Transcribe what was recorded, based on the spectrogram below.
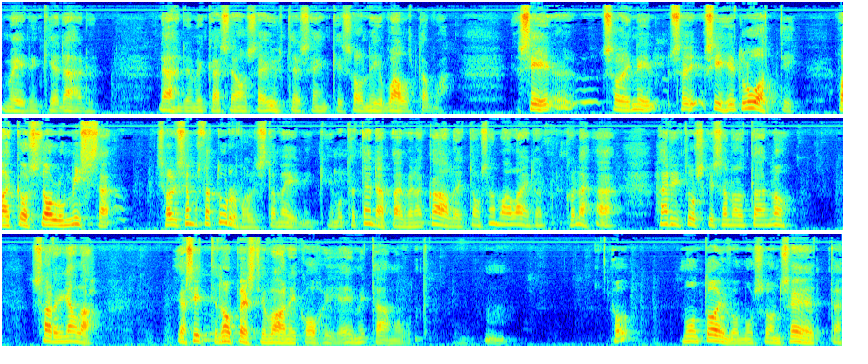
meidinkin ja nähnyt, nähnyt, mikä se on se yhteishenki, se on niin valtava. Si, se oli niin, se, siihen luotti, vaikka olisi ollut missä, se oli semmoista turvallista meininkiä, mutta tänä päivänä kaaleet on samanlainen, kun nähdään, Härin tuskin sanotaan, no, sarjala, ja sitten nopeasti vaan niin ei mitään muuta. Hmm. No, mun toivomus on se, että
